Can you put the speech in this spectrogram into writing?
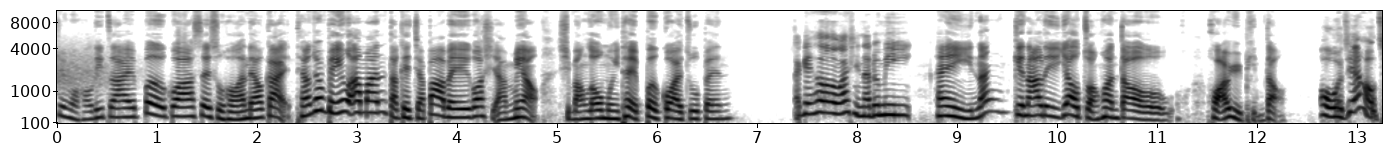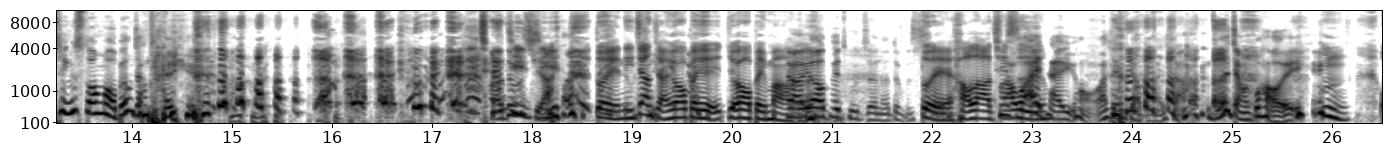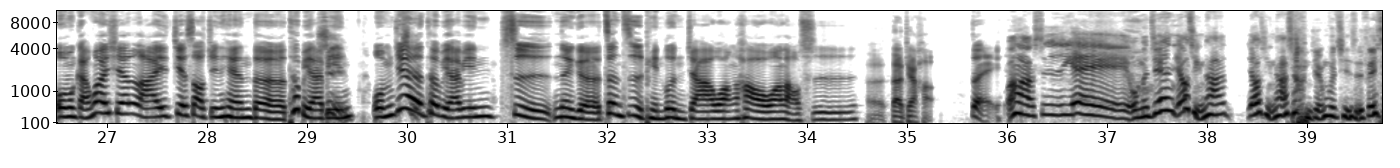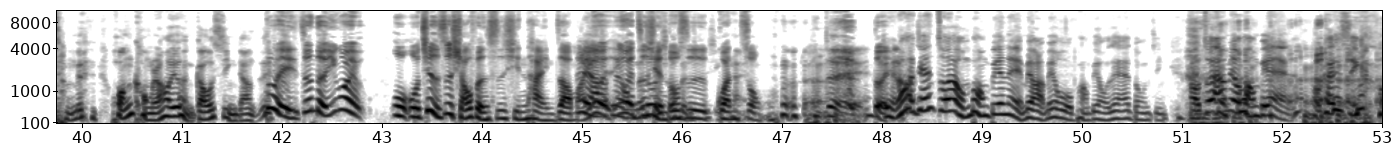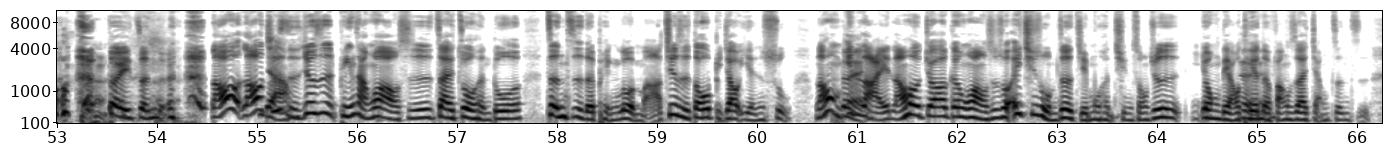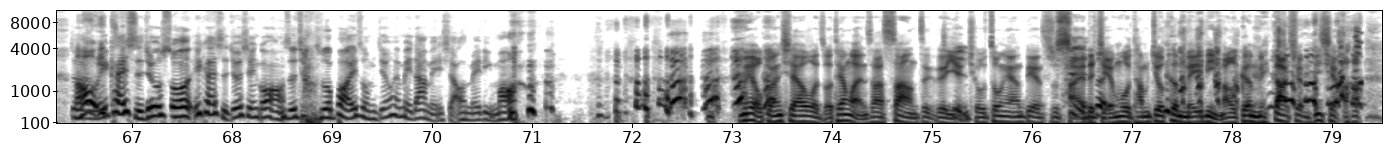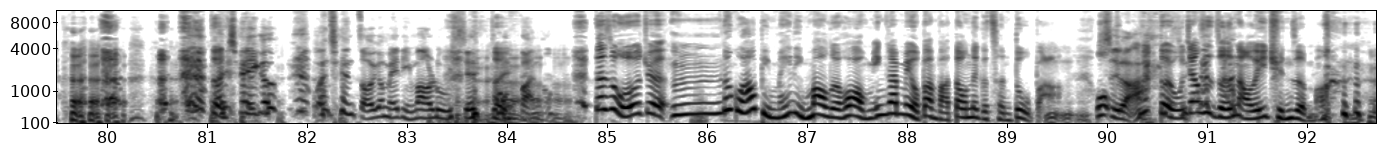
拜暗头啊，报挂新闻，互你知；报挂世事，互咱了解。听众朋友，阿曼，大家食饱未？我是阿妙，是网络媒体报挂的主编。大家好，我是纳鲁咪。嘿，咱今仔日要转换到华语频道？哦，我今天好轻松哦，不用讲台语。前几集，啊对不起啊对你这样讲又要被又要被骂了，又要被出征了，对不起。对，好啦，其实我爱台语哈，我要先表达一下，只是讲的不好而已。嗯，我们赶快先来介绍今天的特别来宾。我们今天的特别来宾是那个政治评论家汪浩汪老师。呃，大家好。对，王老师耶！我们今天邀请他邀请他上节目，其实非常的 惶恐，然后又很高兴这样子。对，真的，因为我我其实是小粉丝心态，你知道吗？对啊因为因为之前都是观众。对对，然后今天坐在我们旁边呢，也没有没有我旁边，我现在在东京。好，坐在他没有旁边，好开心哦。对，真的。然后然后其实就是平常汪老师在做很多政治的评论嘛，其实都比较严肃。然后我们一来，然后就要跟汪老师说，哎、欸，其实我们这个节目很轻松，就是用聊天的方式在讲政治。然后一开始就说，一开始就先跟汪老师讲说，不好意思，我们今天会没大没小，很没礼貌。没有关系啊！我昨天晚上上这个眼球中央电视台的节目，他们就更没礼貌，更没大小没小。完全一个完全走一个没礼貌路线，好烦哦。但是我又觉得，嗯，如果要比没礼貌的话，我们应该没有办法到那个程度吧？我是啦，对我这样是惹恼了一群人吗？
